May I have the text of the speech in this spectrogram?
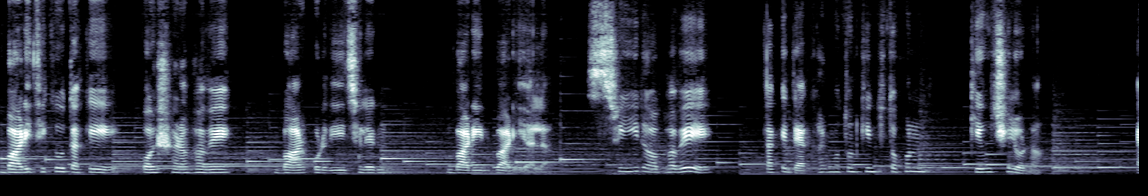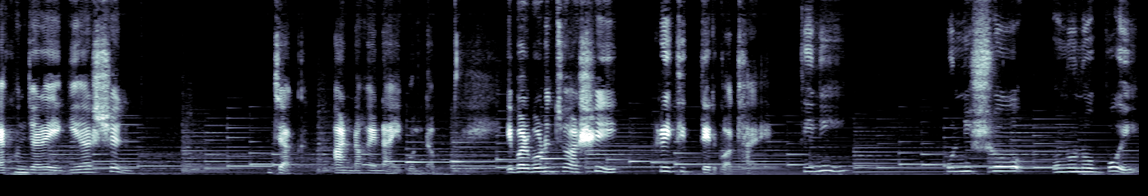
বাড়ি থেকেও তাকে পয়সার অভাবে বার করে দিয়েছিলেন বাড়ির বাড়িওয়ালা। স্ত্রীর অভাবে তাকে দেখার মতন কিন্তু তখন কেউ ছিল না। এখন যারা এগিয়ে আসছেন, যাক, আর না হয় নাই বললাম। এবার বরঞ্চ আসি কৃতিত্বের কথায়। তিনি উনিশশো উননব্বই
